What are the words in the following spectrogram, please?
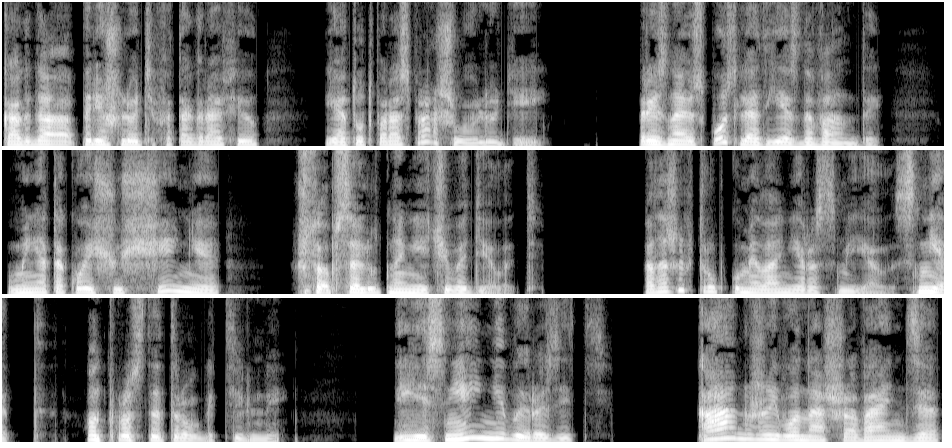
Когда пришлете фотографию, я тут порасспрашиваю людей. Признаюсь, после отъезда Ванды у меня такое ощущение, что абсолютно нечего делать. Положив трубку, Меланья рассмеялась. Нет, он просто трогательный. И ясней не выразить. Как же его наша Вандя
